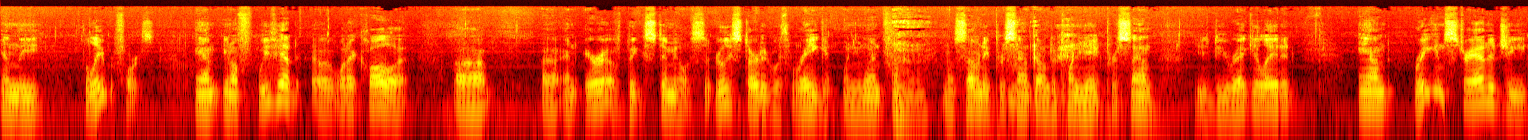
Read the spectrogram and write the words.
in the, the labor force. And you know we've had uh, what I call a uh, uh, an era of big stimulus. It really started with Reagan when he went from mm-hmm. you know 70 percent down to 28 percent. You deregulated, and Reagan's strategy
